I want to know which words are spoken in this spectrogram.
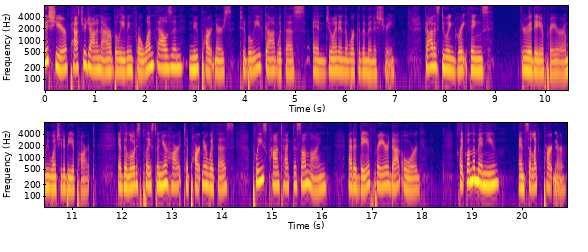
This year, Pastor John and I are believing for 1,000 new partners to believe God with us and join in the work of the ministry. God is doing great things through a day of prayer, and we want you to be a part. If the Lord has placed on your heart to partner with us, please contact us online at a dayofprayer.org. Click on the menu and select partner.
